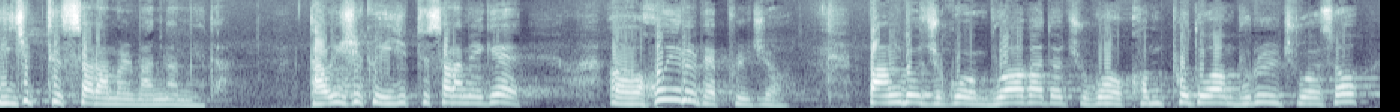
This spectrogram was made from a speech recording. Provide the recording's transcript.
이집트 사람을 만납니다. 다윗이 그 이집트 사람에게 어, 호의를 베풀죠. 빵도 주고 무화과도 주고 건포도와 물을 주어서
